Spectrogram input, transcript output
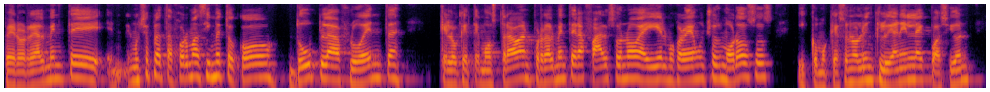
pero realmente en muchas plataformas sí me tocó dupla, fluenta, que lo que te mostraban pues realmente era falso, ¿no? Ahí a lo mejor había muchos morosos y como que eso no lo incluían en la ecuación,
